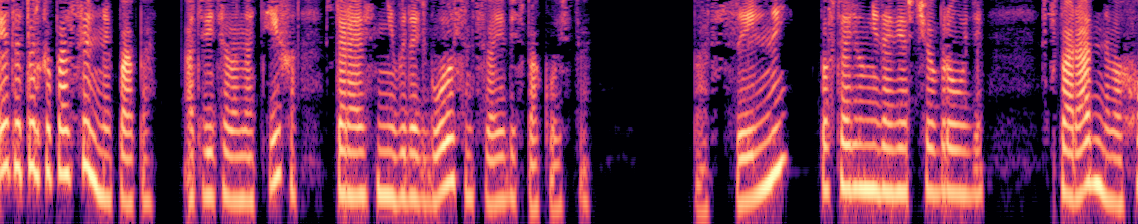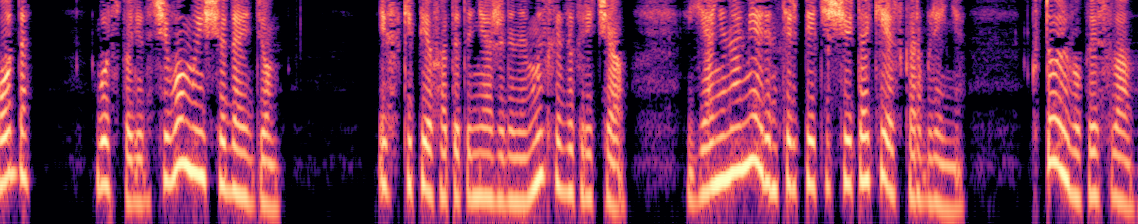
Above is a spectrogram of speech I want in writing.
«Это только посыльный, папа», — ответила она тихо, стараясь не выдать голосом свое беспокойство. «Посыльный?» — повторил недоверчиво Броуди. «С парадного хода?» Господи, до чего мы еще дойдем? И, вскипев от этой неожиданной мысли, закричал. Я не намерен терпеть еще и такие оскорбления. Кто его прислал?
